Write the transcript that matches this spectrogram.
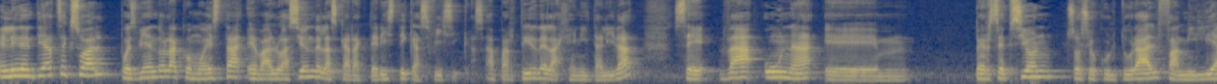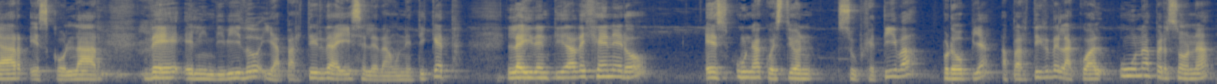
En la identidad sexual, pues viéndola como esta evaluación de las características físicas. A partir de la genitalidad se da una em, percepción sociocultural, familiar, escolar del individuo y a partir de ahí se le da una etiqueta. La identidad de género es una cuestión subjetiva, propia, a partir de la cual una persona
